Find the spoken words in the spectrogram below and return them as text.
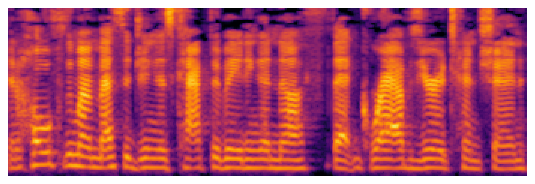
And hopefully my messaging is captivating enough that grabs your attention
